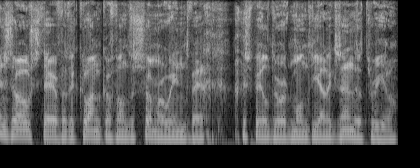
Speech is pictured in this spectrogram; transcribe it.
En zo sterven de klanken van de Summer Wind weg, gespeeld door het Monty Alexander Trio.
